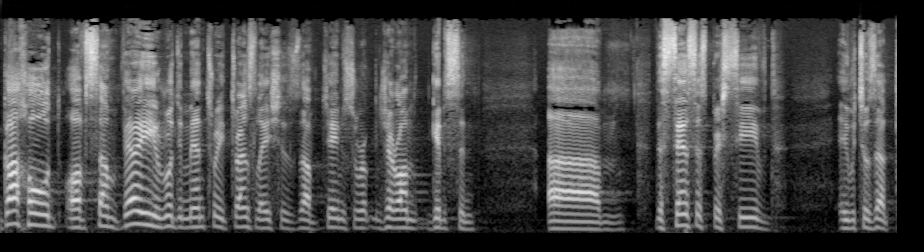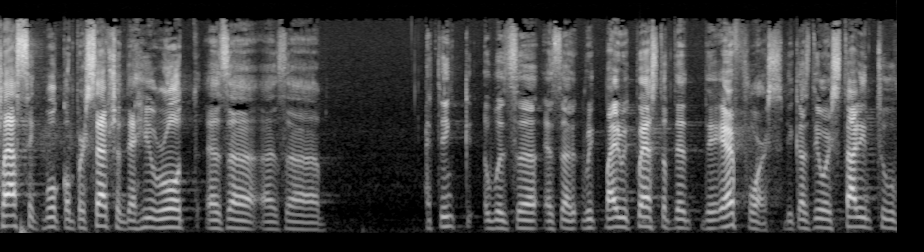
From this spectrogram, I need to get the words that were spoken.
got hold of some very rudimentary translations of James Jerome Gibson, um, The Senses Perceived, eh, which was a classic book on perception that he wrote as a, as a I think it was uh, as a, by request of the, the Air Force because they were starting to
